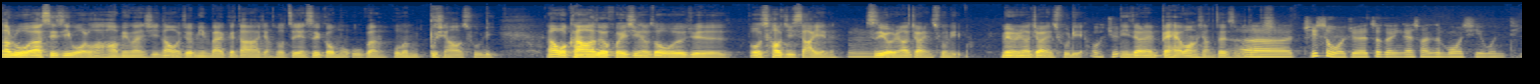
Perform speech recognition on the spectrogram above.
那如果要 CC 我的话，好，没关系，那我就明白跟大家讲说这件事跟我们无关，我们不想要处理。然后我看到这个回信的时候，我就觉得我超级傻眼了，嗯、是有人要叫你处理吗？没有人要叫你处理啊！我觉得你在那边被害妄想症什么东西？呃，其实我觉得这个应该算是默契问题。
